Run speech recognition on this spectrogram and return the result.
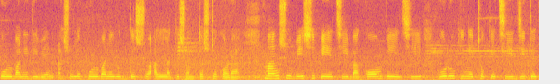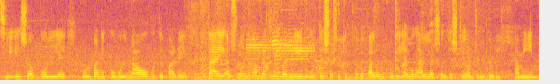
কোরবানি দিবেন। আসলে কোরবানির উদ্দেশ্য আল্লাহকে সন্তুষ্ট করা। মাংস বেশি পেয়েছি বা কম পেয়েছি, গরু কিনে ঠকেছি, জিতেছি, এসব বললে কোরবানি কবুল নাও হতে পারে। তাই আসুন আমরা কোরবানির উদ্দেশ্য সঠিকভাবে পালন করি এবং আল্লাহর সন্তুষ্টি অর্জন করি। আমিন।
